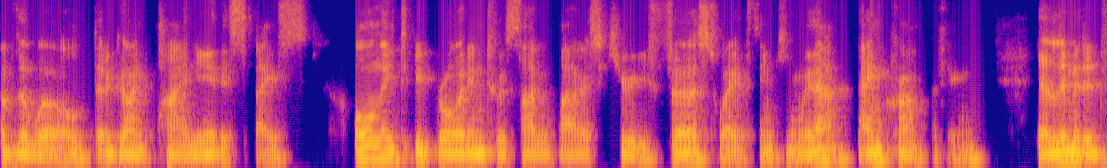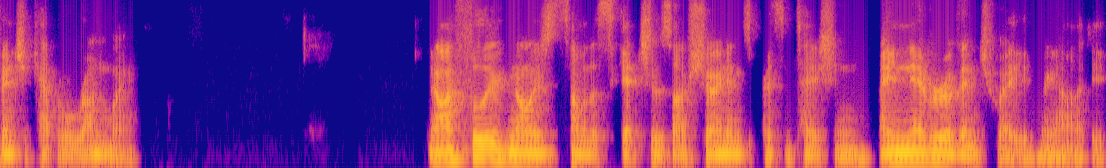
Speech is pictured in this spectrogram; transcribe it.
of the world that are going to pioneer this space all need to be brought into a cyber biosecurity first way of thinking without bankrupting their limited venture capital runway. Now, I fully acknowledge that some of the sketches I've shown in this presentation may never eventuate in reality,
